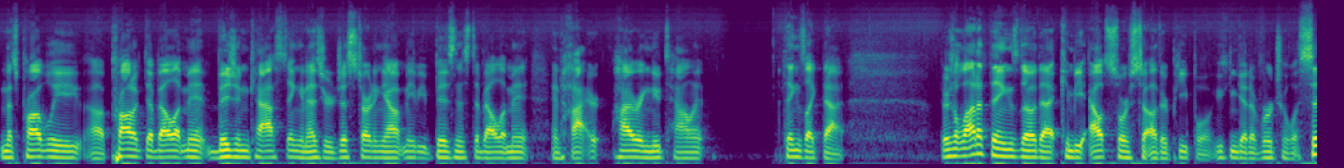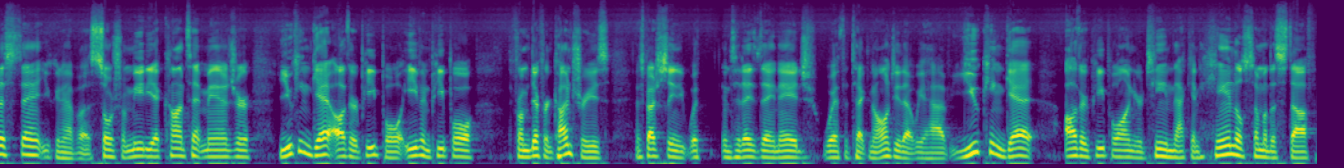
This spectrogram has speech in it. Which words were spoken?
And that's probably uh, product development, vision casting, and as you're just starting out, maybe business development and hire, hiring new talent, things like that. There's a lot of things though that can be outsourced to other people. You can get a virtual assistant, you can have a social media content manager, you can get other people, even people from different countries, especially with in today's day and age with the technology that we have, you can get other people on your team that can handle some of the stuff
